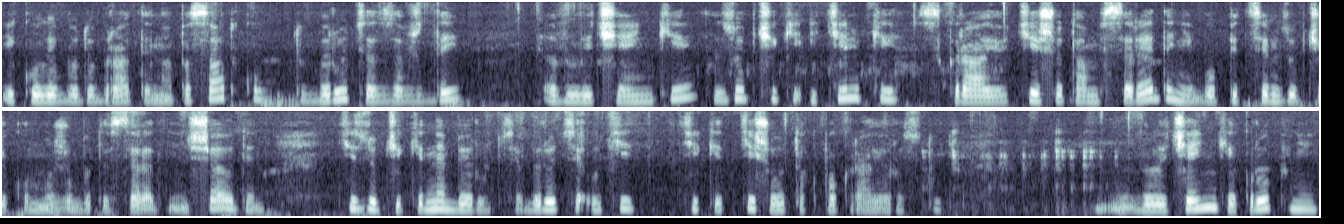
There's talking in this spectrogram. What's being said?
І коли буду брати на посадку, то беруться завжди величенькі зубчики і тільки з краю. Ті, що там всередині, бо під цим зубчиком може бути всередині ще один. Ті зубчики не беруться. Беруться оті, тільки ті, що отак по краю ростуть. Величенькі, крупні,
